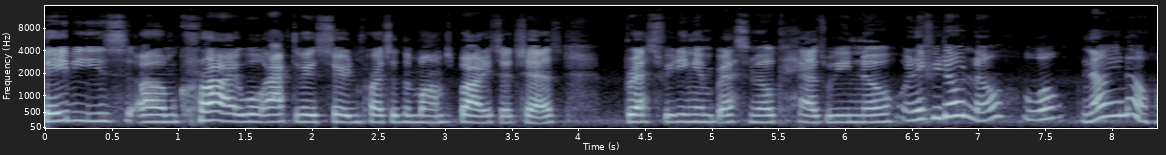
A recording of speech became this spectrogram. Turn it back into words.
baby's um, cry will activate certain parts of the mom's body, such as breastfeeding and breast milk, as we know. And if you don't know, well, now you know.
